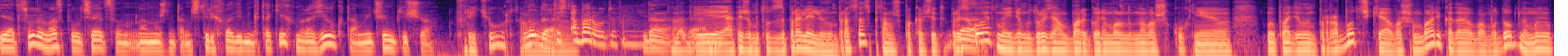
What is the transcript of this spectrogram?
И отсюда у нас получается, нам нужно там 4 холодильника таких, морозилку там и что-нибудь еще. Фритюр. Там, Ну да. То есть оборудование. Да, да, Да, да. И опять же, мы тут запараллеливаем процесс, потому что пока все это происходит, мы идем к друзьям в бар и говорим, можно на вашей кухне мы поделаем проработочки, а в вашем баре, когда вам удобно, мы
